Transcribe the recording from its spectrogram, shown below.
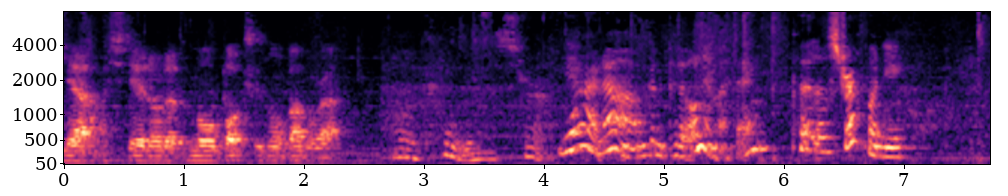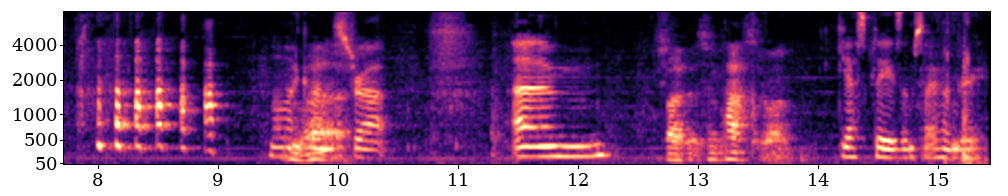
Yeah, I should do an order. Of more boxes, more bubble wrap. Oh, cool. This strap. Yeah, I know. I'm going to put it on him, I think. Put a little strap on you. Not that You kind of strap. Um, Shall I put some pasta on? yes, please. I'm so hungry.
